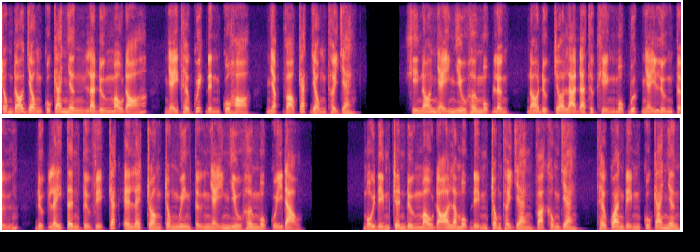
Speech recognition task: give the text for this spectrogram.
Trong đó dòng của cá nhân là đường màu đỏ, nhảy theo quyết định của họ, nhập vào các dòng thời gian. Khi nó nhảy nhiều hơn một lần, nó được cho là đã thực hiện một bước nhảy lượng tử, được lấy tên từ việc các electron trong nguyên tử nhảy nhiều hơn một quỹ đạo. Mỗi điểm trên đường màu đỏ là một điểm trong thời gian và không gian, theo quan điểm của cá nhân,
